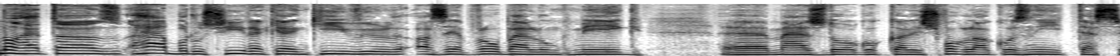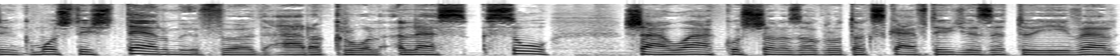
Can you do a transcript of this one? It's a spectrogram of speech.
No hát az háborús híreken kívül azért próbálunk még más dolgokkal is foglalkozni, így teszünk most is. Termőföld árakról lesz szó. Sáho Ákossal, az Agrotax Kft. ügyvezetőjével,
